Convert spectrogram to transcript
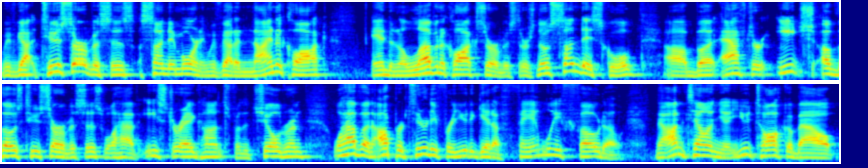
We've got two services Sunday morning. We've got a 9 o'clock and an 11 o'clock service. There's no Sunday school, uh, but after each of those two services, we'll have Easter egg hunts for the children. We'll have an opportunity for you to get a family photo. Now, I'm telling you, you talk about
